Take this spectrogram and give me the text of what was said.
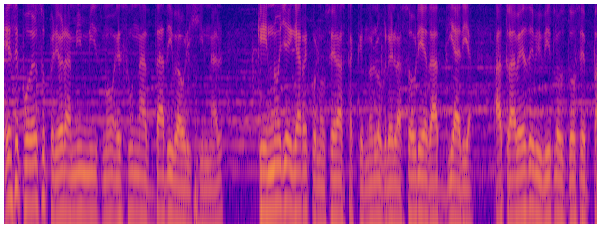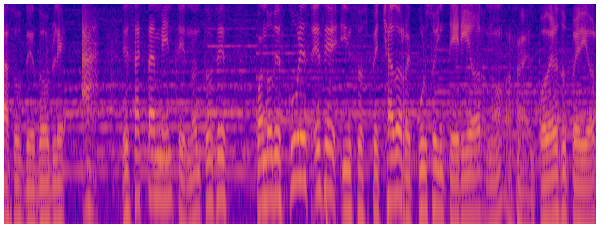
Ese poder superior a mí mismo es una dádiva original que no llegué a reconocer hasta que no logré la sobriedad diaria a través de vivir los 12 pasos de doble A. Exactamente, ¿no? Entonces, cuando descubres ese insospechado recurso interior, ¿no? O sea, el poder superior,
